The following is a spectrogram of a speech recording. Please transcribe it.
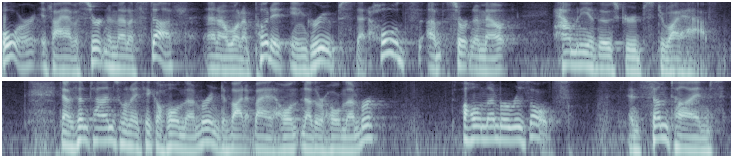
Or if I have a certain amount of stuff and I want to put it in groups that holds a certain amount, how many of those groups do I have? Now sometimes when I take a whole number and divide it by whole, another whole number, a whole number results. And sometimes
